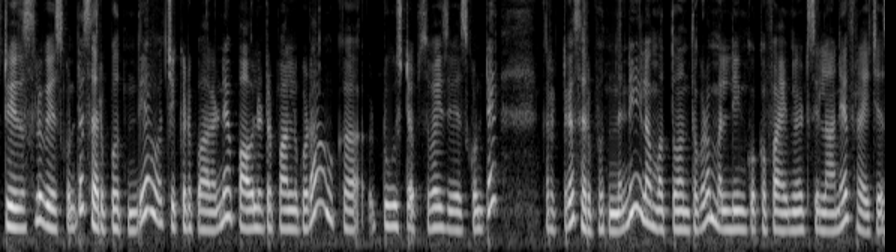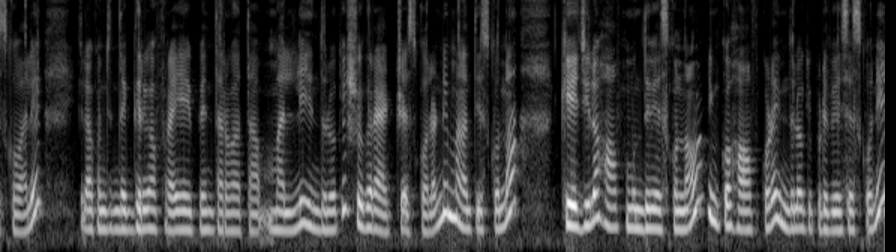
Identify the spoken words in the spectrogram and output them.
స్టేజెస్లో వేసుకుంటే సరిపోతుంది. చిక్కటి పాలండి. ఆ పావు లీటర్ పాలను కూడా ఒక టూ స్టెప్స్ వైజ్ వేసుకుంటే కరెక్ట్గా సరిపోతుందండి. ఇలా మొత్తం అంతా కూడా మళ్ళీ ఇంకొక ఫైవ్ మినిట్స్ ఇలానే ఫ్రై చేసుకోవాలి. ఇలా కొంచెం దగ్గరగా ఫ్రై అయిపోయిన తర్వాత మళ్ళీ ఇందులోకి షుగర్ యాడ్ చేసుకోవాలండి. మనం తీసుకున్న కేజీలో హాఫ్ ముందు వేసుకున్నాం ఇంకో హాఫ్ కూడా ఇందులోకి ఇప్పుడు వేసేసుకొని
